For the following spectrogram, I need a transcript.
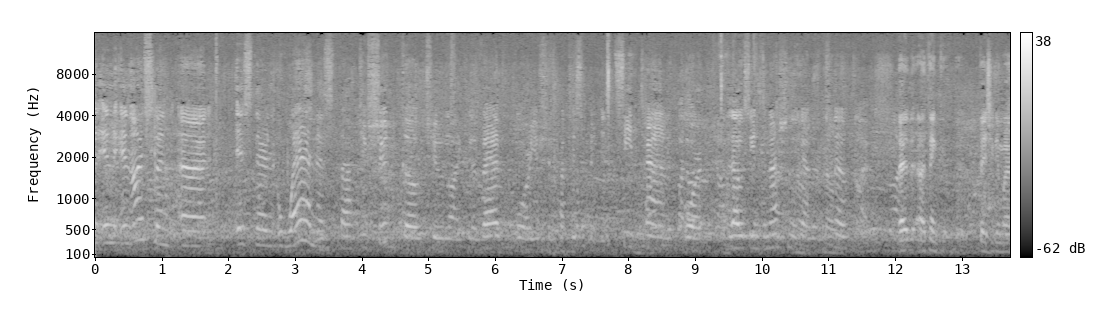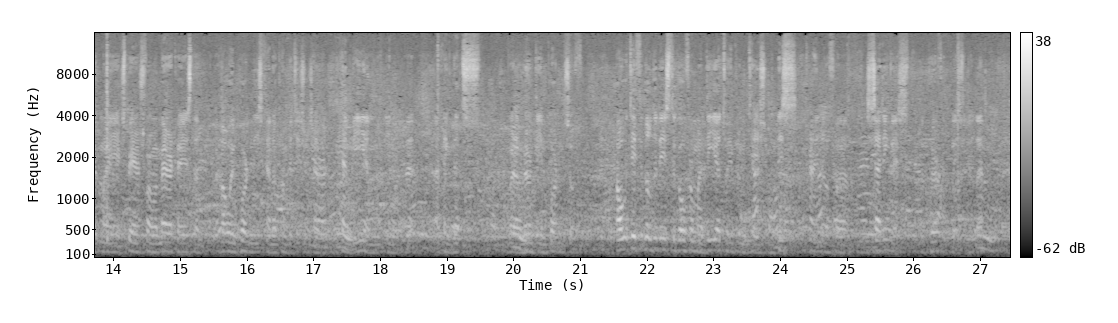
in, in, in Iceland, uh, is there an awareness that you should go to like LeWeb or you should participate in CTAN or those international gatherings? no, That, I think basically my, my experience from America is that how important these kind of competitions have, can be, and you know, that, I think that's where I learned the importance of how difficult it is to go from idea to implementation. This kind of uh, setting is the perfect place to do that,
